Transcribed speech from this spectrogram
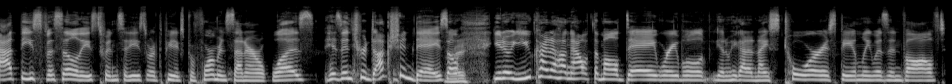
at these facilities, Twin Cities Orthopedics Performance Center, was his introduction day. So, Right. you know, you kind of hung out with them all day. Were able, you know, he got a nice tour. His family was involved.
